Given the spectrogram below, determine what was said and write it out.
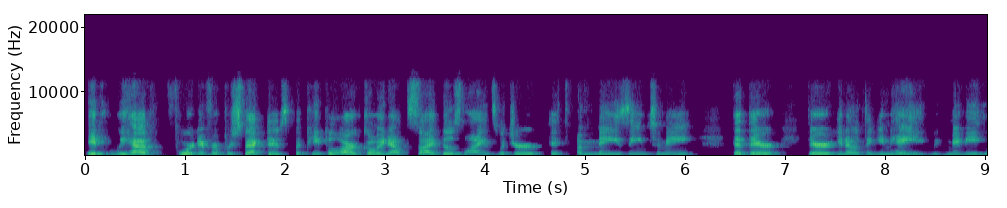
it we have four different perspectives but people are going outside those lines which are it's amazing to me that they're they're you know thinking hey maybe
